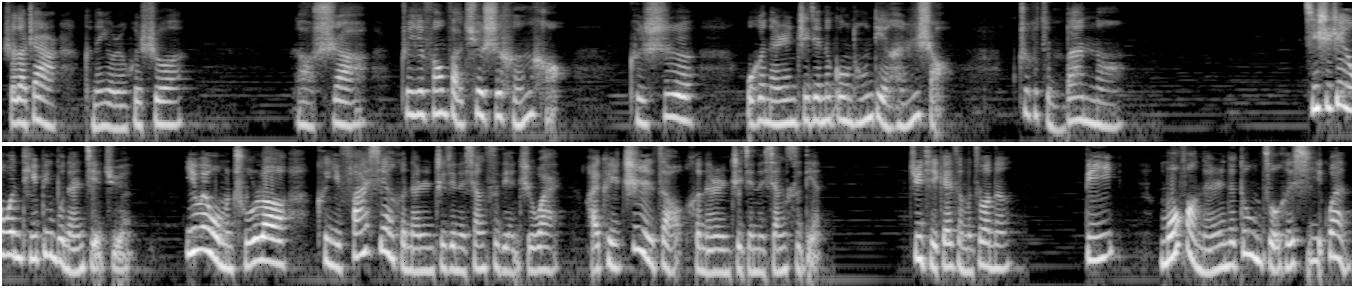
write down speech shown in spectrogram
说到这儿，可能有人会说：“老师啊，这些方法确实很好，可是……”我和男人之间的共同点很少，这可怎么办呢？其实这个问题并不难解决，因为我们除了可以发现和男人之间的相似点之外，还可以制造和男人之间的相似点。具体该怎么做呢？第一，模仿男人的动作和习惯。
